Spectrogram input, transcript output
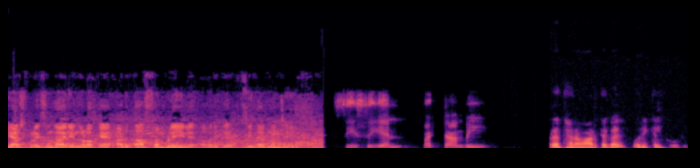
ക്യാഷ് പ്രൈസും കാര്യങ്ങളൊക്കെ അടുത്ത അസംബ്ലിയിൽ അവർക്ക് വിതരണം ചെയ്യും. സി പട്ടാമ്പി. പ്രധാന വാർത്തകൾ ഒരിക്കൽ കൂടി.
